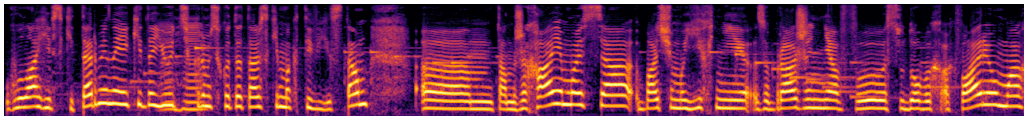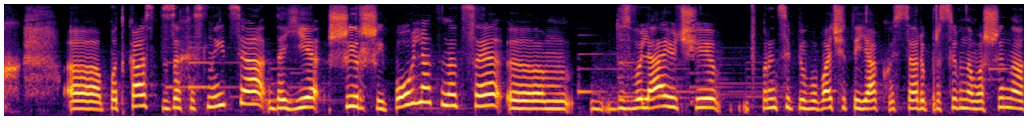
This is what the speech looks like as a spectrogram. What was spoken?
гулагівські терміни, які дають Мгм. кримсько-татарським активістам, е, там жахаємося, бачимо їхні зображення в судових акваріумах. Е, Подкаст Захисниця дає ширший погляд на це, ем, дозволяючи в принципі побачити, як ось ця репресивна машина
